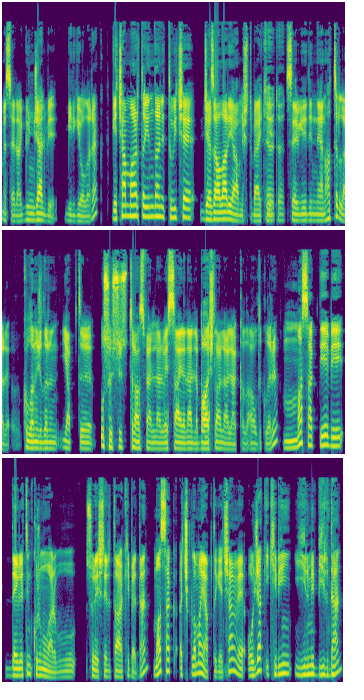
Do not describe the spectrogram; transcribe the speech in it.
mesela güncel bir bilgi olarak. Geçen Mart ayında hani Twitch'e cezalar yağmıştı belki evet, evet. sevgili dinleyen hatırlar. Kullanıcıların yaptığı usulsüz transferler vesairelerle bağışlarla alakalı aldıkları. Masak diye bir devletin kurumu var bu süreçleri takip eden. Masak açıklama yaptı geçen ve Ocak 2021'den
